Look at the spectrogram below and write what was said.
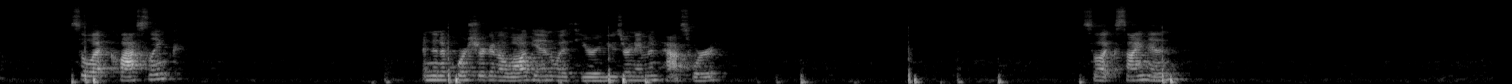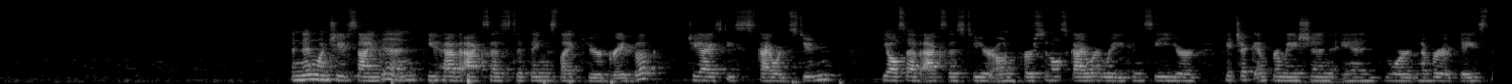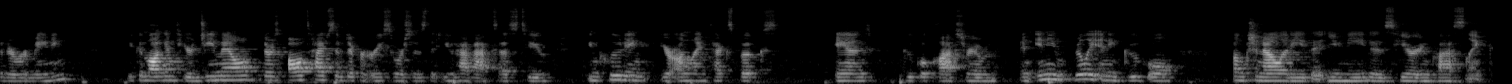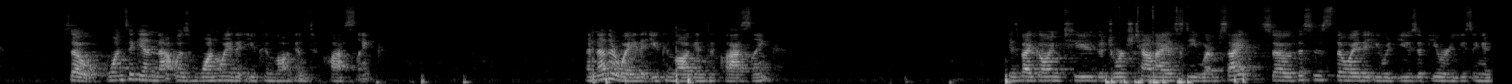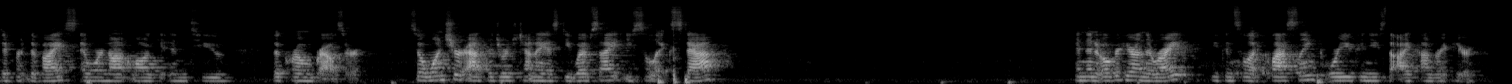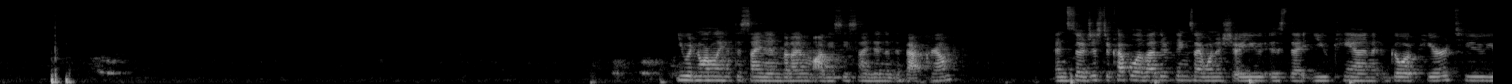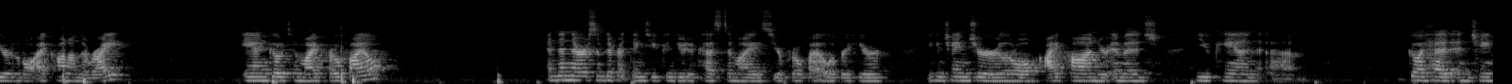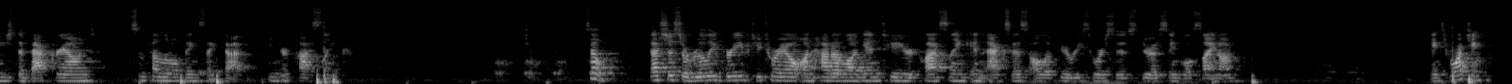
select ClassLink, and then of course you're going to log in with your username and password. Select sign in. And then once you've signed in, you have access to things like your gradebook, GISD Skyward student. You also have access to your own personal Skyward where you can see your paycheck information and your number of days that are remaining. You can log into your Gmail. There's all types of different resources that you have access to, including your online textbooks and Google Classroom and any really any Google functionality that you need is here in ClassLink. So once again, that was one way that you can log into ClassLink. Another way that you can log into ClassLink is by going to the Georgetown ISD website. So this is the way that you would use if you were using a different device and were not logged into the Chrome browser. So once you're at the Georgetown ISD website, you select staff. And then over here on the right, you can select ClassLink or you can use the icon right here. You would normally have to sign in, but I'm obviously signed in in the background. And so just a couple of other things I want to show you is that you can go up here to your little icon on the right and go to my profile. And then there are some different things you can do to customize your profile over here. You can change your little icon, your image. You can um, go ahead and change the background, some fun little things like that in your ClassLink. So that's just a really brief tutorial on how to log into your ClassLink and access all of your resources through a single sign-on. Thanks for watching.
